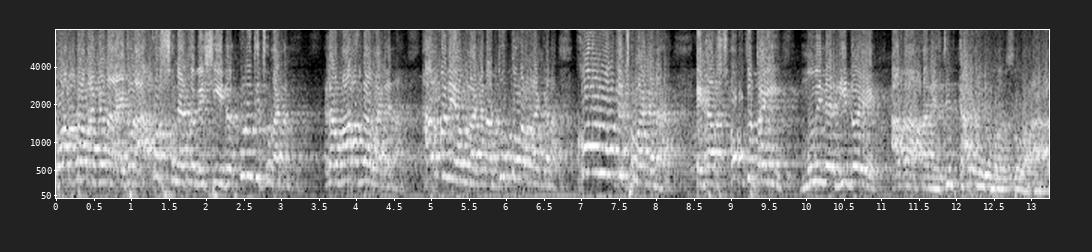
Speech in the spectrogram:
পর্দা লাগে না, এটার আকর্ষণ এত বেশি, এটার কোনো কিছু লাগে না। এটার বাজনা লাগে না, হারমোনিয়াম লাগে না দুতরা লাগে না, কোনো কিছু লাগে না। এটার শব্দটাই মুমিনের হৃদয়ে আঘাত আনে। চিৎকার মেরে বলেন সুবহান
